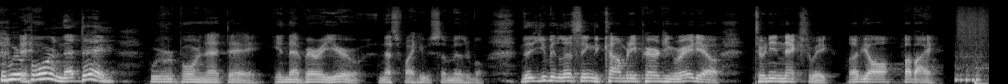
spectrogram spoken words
and we were born that day. We were born that day, in that very year, and that's why he was so miserable. You've been listening to Comedy Parenting Radio. Tune in next week. Love you all. Bye bye.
